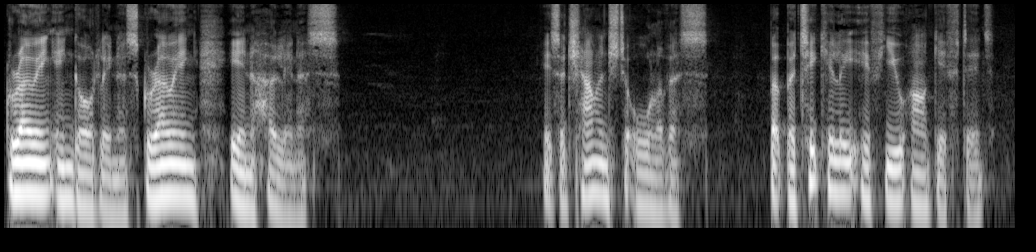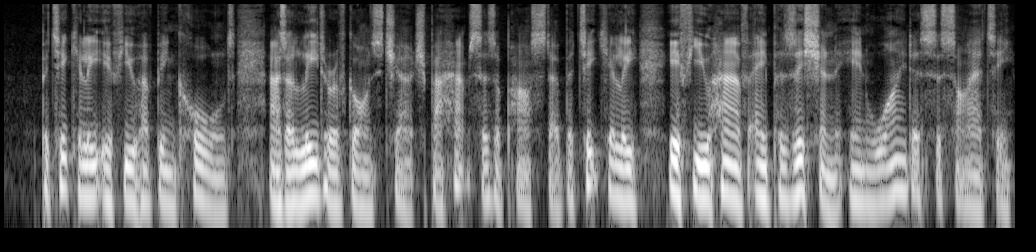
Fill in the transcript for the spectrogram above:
growing in godliness, growing in holiness. It's a challenge to all of us, but particularly if you are gifted, particularly if you have been called as a leader of God's church, perhaps as a pastor, particularly if you have a position in wider society.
